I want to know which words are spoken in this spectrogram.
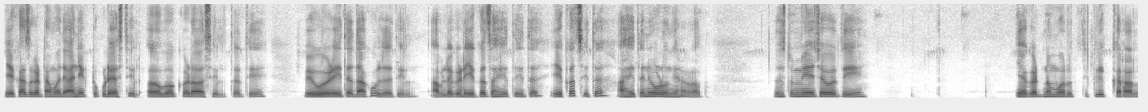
एकाच गटामध्ये अनेक तुकडे असतील अ व कड असेल तर ते वेगवेगळे इथं दाखवले जातील. आपल्याकडे एकच आहे तर इथं एकच इथं आहे तर निवडून घेणार आहोत. जसं तुम्ही याच्यावरती या गट नंबरवरती क्लिक कराल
